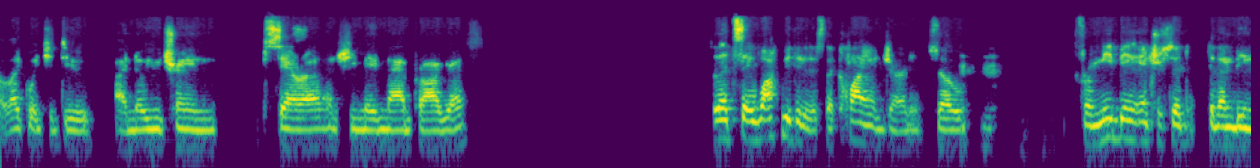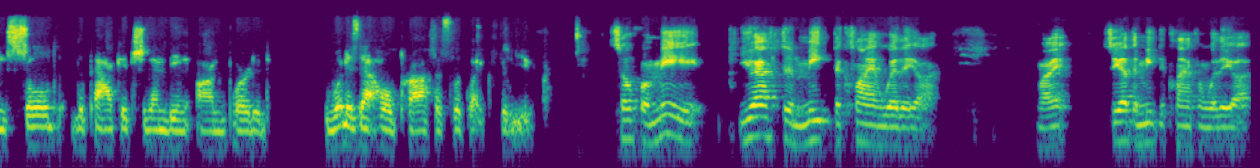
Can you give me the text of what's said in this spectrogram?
like what you do. I know you train Sarah and she made mad progress. Let's say, walk me through this the client journey. So, mm-hmm. from me being interested to them being sold the package to them being onboarded, what does that whole process look like for you? So, for me, you have to meet the client where they are, right? So you have to meet the client from where they are.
